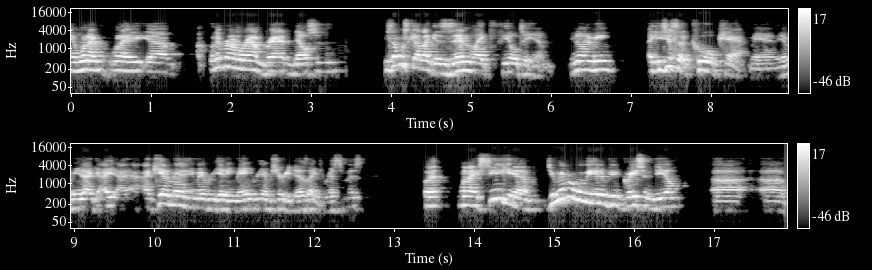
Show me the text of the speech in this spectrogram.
And when I when I uh, whenever I'm around Brad Nelson, he's almost got like a Zen-like feel to him. You know what I mean? Like he's just a cool cat, man. I mean, I I, I can't imagine him ever getting angry. I'm sure he does, like the rest of us. But when I see him, do you remember when we interviewed Grayson Deal uh, uh,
